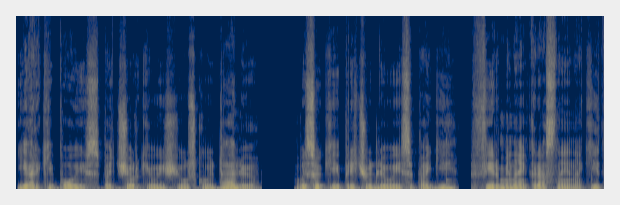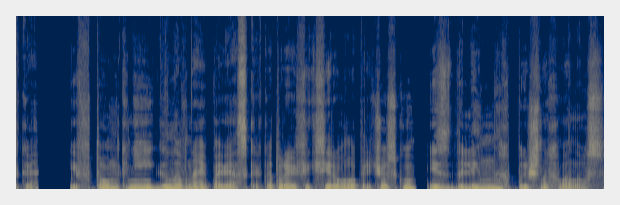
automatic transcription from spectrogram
яркий пояс, подчеркивающий узкую талию, высокие причудливые сапоги, фирменная красная накидка и в тон к ней головная повязка, которая фиксировала прическу из длинных пышных волос.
